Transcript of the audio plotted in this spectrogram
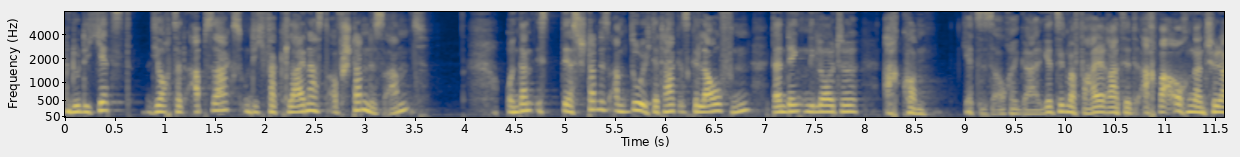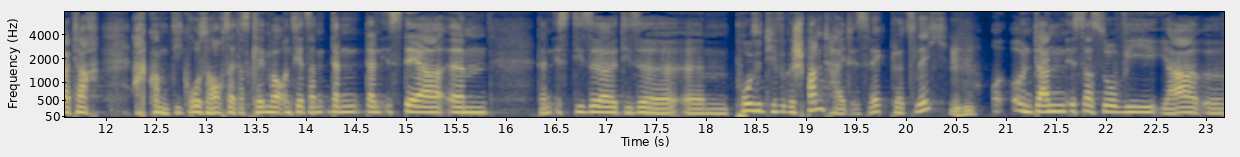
du dich jetzt die Hochzeit absagst und dich verkleinerst auf Standesamt und dann ist das Standesamt durch, der Tag ist gelaufen, dann denken die Leute, ach komm, jetzt ist auch egal, jetzt sind wir verheiratet, ach war auch ein ganz schöner Tag, ach komm, die große Hochzeit, das klemmen wir uns jetzt, dann, dann, dann ist der, ähm, dann ist diese, diese ähm, positive Gespanntheit ist weg plötzlich U- und dann ist das so wie, ja, äh,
